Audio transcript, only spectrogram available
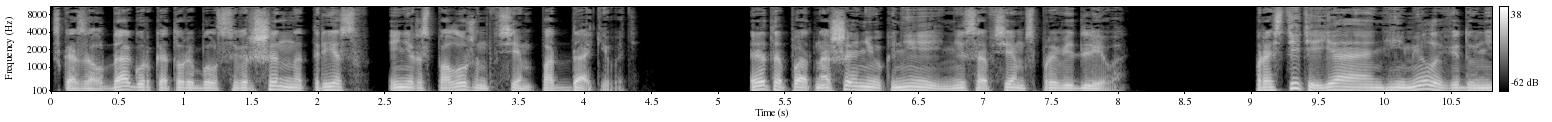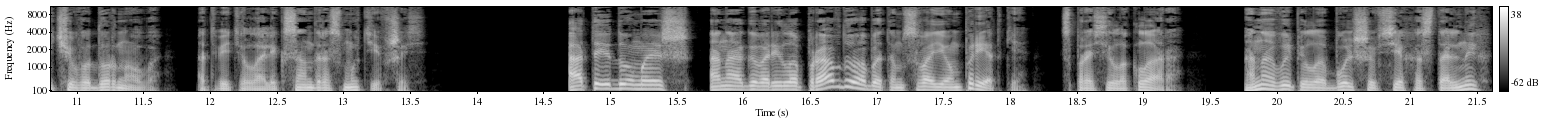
сказал Дагур, который был совершенно трезв и не расположен всем поддакивать. Это по отношению к ней не совсем справедливо. «Простите, я не имела в виду ничего дурного», ответила Александра, смутившись. «А ты думаешь, она говорила правду об этом своем предке?» спросила Клара. Она выпила больше всех остальных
